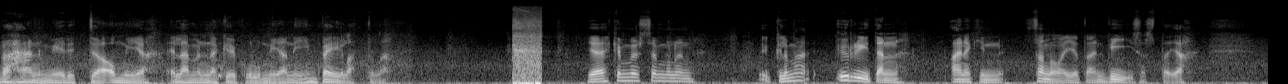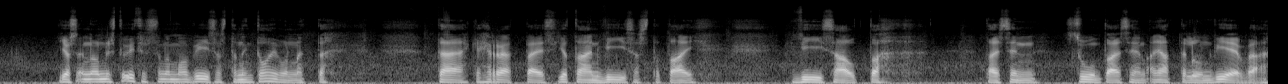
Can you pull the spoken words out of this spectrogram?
vähän mietittyä omia elämän näkökulmia niihin peilattuna. Ja ehkä myös semmonen, kyllä mä yritän ainakin sanoa jotain viisasta ja jos en onnistu itse sanomaan viisasta, niin toivon, että tämä ehkä herättäisi jotain viisasta tai viisautta tai sen suuntaiseen ajatteluun vievää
